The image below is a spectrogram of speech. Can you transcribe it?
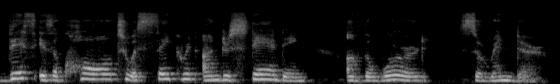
This is a call to a sacred understanding of the word surrender.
